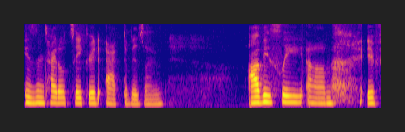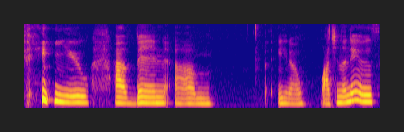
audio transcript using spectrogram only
is entitled Sacred Activism. Obviously, um, if you have been, um, you know, watching the news,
